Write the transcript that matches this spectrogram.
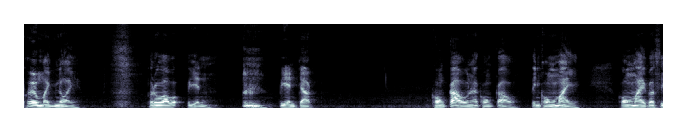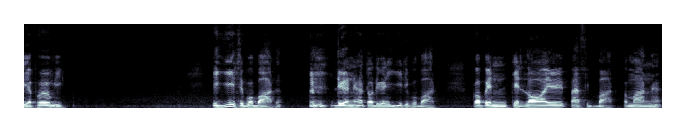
เพิ่มมาอีกหน่อย เพราะว่าเปลี่ยนเปลี่ยนจากของเก่านะของเก่าเป็นของใหม่ ของใหม่ก็เสียเพิ่มอีก อีกยี่สิบกว่าบาทเดือนนะฮะต่อเดือนอีกยี่สิบกว่าบาท ก็เป็นเจ็ดร้อยแปดสิบบาทประมาณนะฮะ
